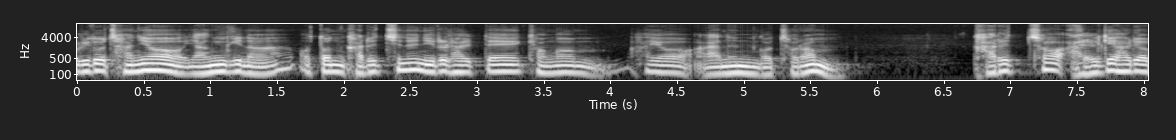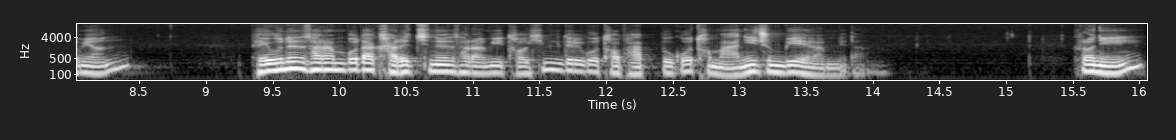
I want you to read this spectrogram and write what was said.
우리도 자녀 양육이나 어떤 가르치는 일을 할 때 경험하여 아는 것처럼 가르쳐 알게 하려면 배우는 사람보다 가르치는 사람이 더 힘들고 더 바쁘고 더 많이 준비해야 합니다. 그러니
